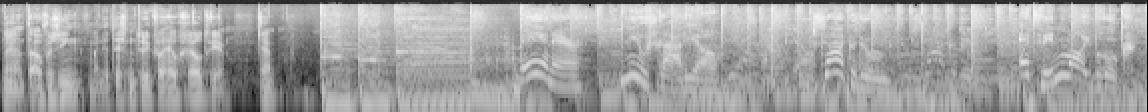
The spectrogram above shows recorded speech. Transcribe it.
nou ja, te overzien. Maar dit is natuurlijk wel heel groot weer. Ja. BNR Nieuwsradio. Zaken doen. Edwin Mooibroek.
